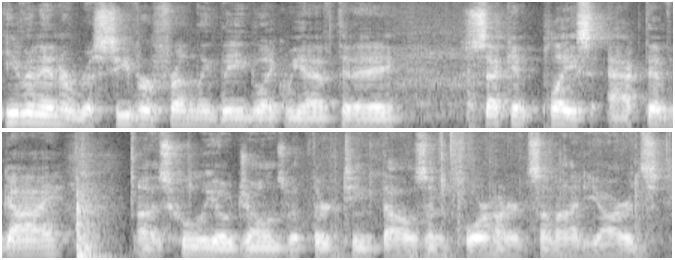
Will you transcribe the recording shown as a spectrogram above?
Even in a receiver friendly league like we have today, second place active guy uh, is Julio Jones with 13,400 some odd yards.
